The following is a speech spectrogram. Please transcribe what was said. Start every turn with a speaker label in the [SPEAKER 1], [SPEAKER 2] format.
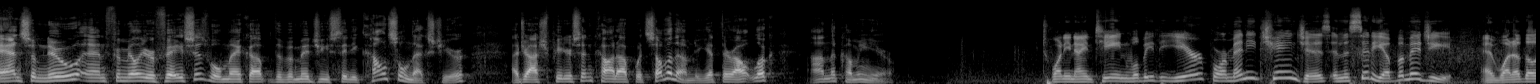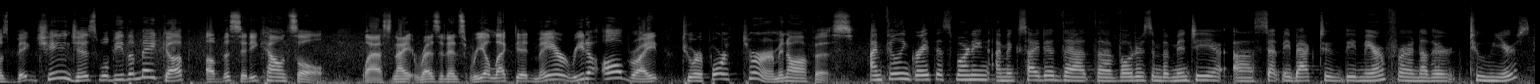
[SPEAKER 1] And some new and familiar faces will make up the Bemidji City Council next year. Uh, Josh Peterson caught up with some of them to get their outlook on the coming year.
[SPEAKER 2] 2019 will be the year for many changes in the city of Bemidji, and one of those big changes will be the makeup of the city council. Last night, residents re-elected Mayor Rita Albrecht to her fourth term in office.
[SPEAKER 3] I'm feeling great this morning. I'm excited that the voters in Bemidji uh, sent me back to be mayor for another two years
